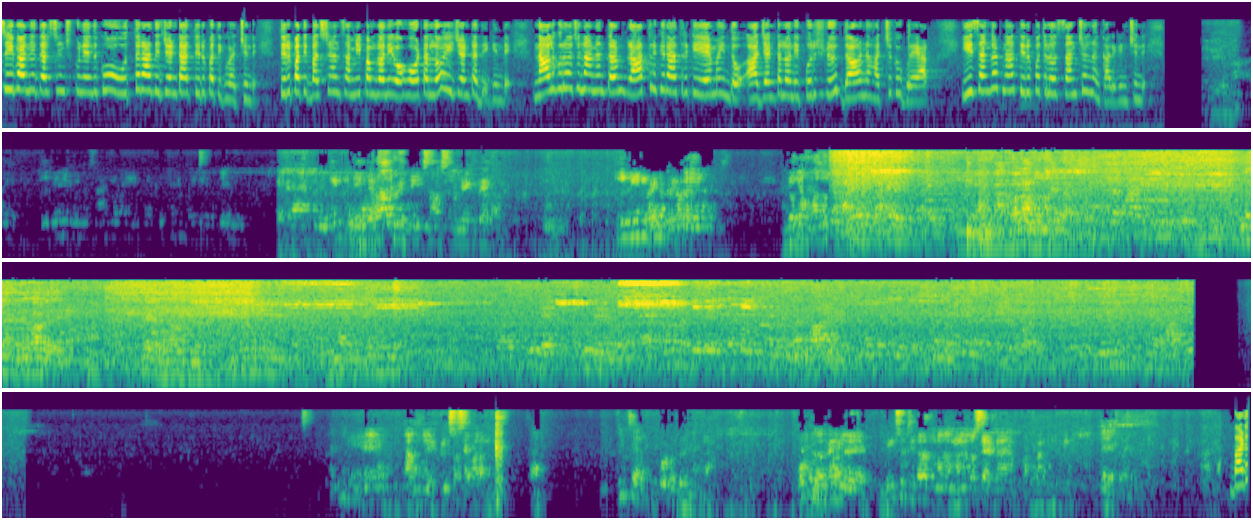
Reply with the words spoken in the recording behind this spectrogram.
శ్రీవారిని దర్శించుకునేందుకు ఓ ఉత్తరాది జంట తిరుపతికి వచ్చింది. తిరుపతి బస్టాండ్ సమీపంలోని ఓ హోటల్లో ఈ జంట దిగింది. నాలుగు రోజుల అనంతరం రాత్రికి రాత్రికి ఏమైందో ఆ జంటలోని పురుషుడు దారుణ హత్యకు గురయ్యాడు. ఈ సంఘటన తిరుపతిలో సంచలనం కలిగించింది. ఈ 나중에 글쩍 세바라는 போட்டு கொடுங்க. போட்டு கையில்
